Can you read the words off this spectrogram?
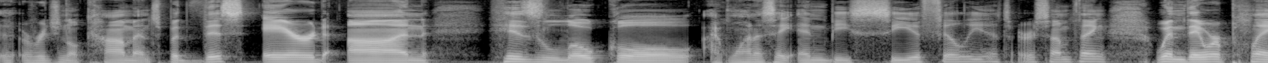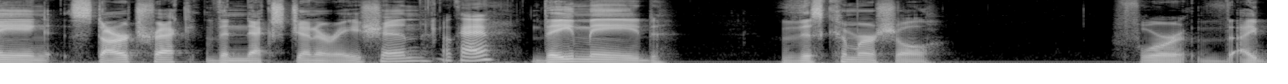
uh, original comments, but this aired on his local, I want to say NBC affiliate or something, when they were playing Star Trek: The Next Generation. Okay. They made this commercial for th- I.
